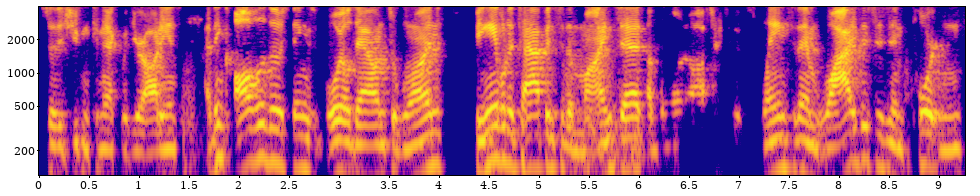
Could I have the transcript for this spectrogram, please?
so that you can connect with your audience. I think all of those things boil down to one, being able to tap into the mindset of the loan officer to explain to them why this is important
